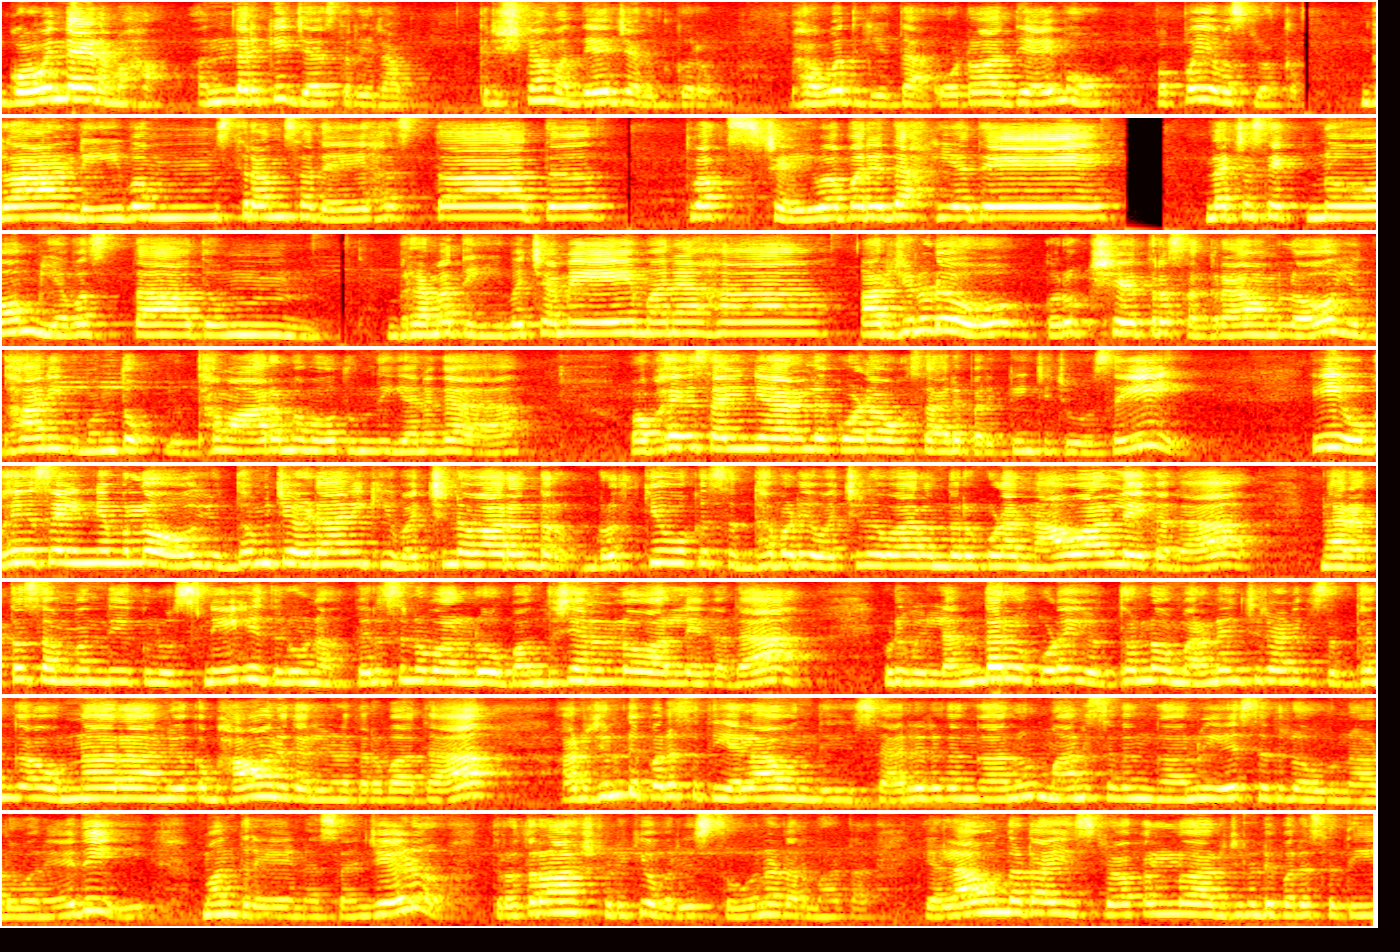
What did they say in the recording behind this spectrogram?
గోవిందాయ నమ. అందరికీ జయ శ్రీరామ్. కృష్ణ వందే జగద్గురు. భగవద్గీత ఒకటో అధ్యాయము ముప్పైవ శ్లోకం. గాంధీవం స్రంసతే హస్తాత్ త్వక్శ్చైవ పరిదహ్యతే. నచ శక్నోమ్యవస్థాతుం భ్రమతీవ చ మే మనః. అర్జునుడు కురుక్షేత్ర సంగ్రామంలో యుద్ధానికి ముందు యుద్ధం ఆరంభమవుతుంది అనగా ఉభయ సైన్యాలను కూడా ఒకసారి పరికించి చూసి ఈ ఉభయ సైన్యంలో యుద్ధం చేయడానికి వచ్చిన వారందరూ మృత్యువుకు సిద్ధపడి వచ్చిన వారందరూ కూడా నా వాళ్ళే కదా? నా రక్త సంబంధీకులు స్నేహితులు నాకు తెలిసిన వాళ్ళు బంధుజనంలో వాళ్ళే కదా? ఇప్పుడు వీళ్ళందరూ కూడా యుద్ధంలో మరణించడానికి సిద్ధంగా ఉన్నారా అనే ఒక భావన కలిగిన తర్వాత అర్జునుడి పరిస్థితి ఎలా ఉంది? శారీరకంగాను మానసికంగాను ఏ స్థితిలో ఉన్నాడు అనేది మంత్రి అయిన సంజయుడు ధృతరాష్ట్రుడికి వివరిస్తూ ఉన్నాడు అనమాట ఎలా ఉందట ఈ శ్లోకంలో అర్జునుడి పరిస్థితి?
